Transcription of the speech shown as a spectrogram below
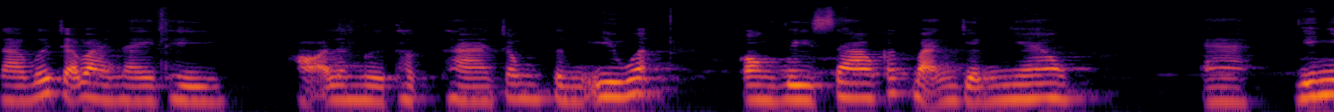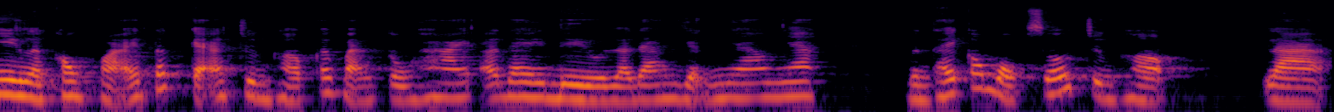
Là với trả bài này thì họ là người thật thà trong tình yêu á. Còn vì sao các bạn giận nhau? À dĩ nhiên là không phải tất cả trường hợp các bạn tù hai ở đây đều là đang giận nhau nha. Mình thấy có một số trường hợp là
